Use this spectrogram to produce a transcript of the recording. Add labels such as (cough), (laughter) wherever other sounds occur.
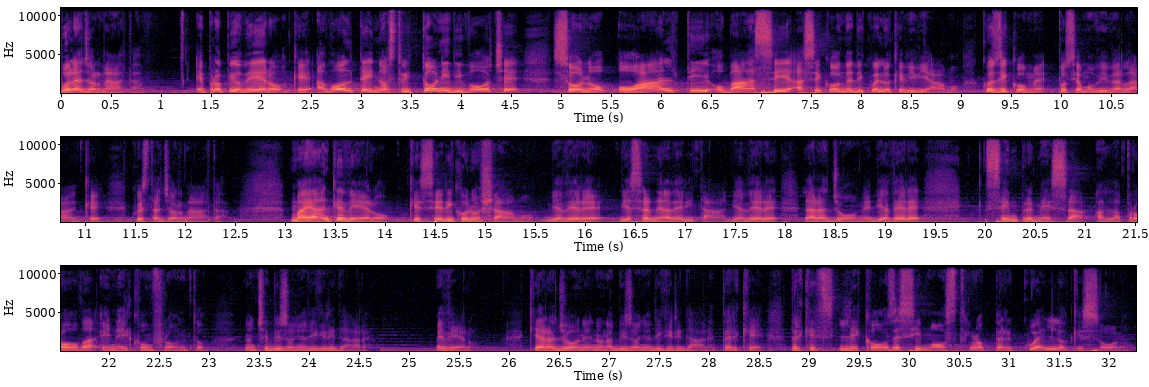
Buona giornata. È proprio vero che a volte i nostri toni di voce sono o alti o bassi a seconda di quello che viviamo, così come possiamo viverla anche questa giornata. Ma è anche vero che se riconosciamo di, avere, di essere nella verità, di avere la ragione, di avere sempre messa alla prova e nel confronto, non c'è bisogno di gridare. È vero. Chi ha ragione non ha bisogno di gridare. Perché? Perché le cose si mostrano per quello che sono.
